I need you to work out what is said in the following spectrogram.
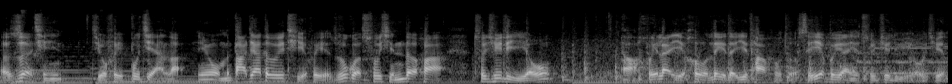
呃热情就会不减了。因为我们大家都有体会，如果出行的话，出去旅游啊，回来以后累得一塌糊涂，谁也不愿意出去旅游去了。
